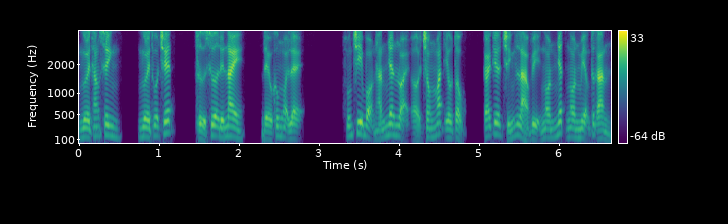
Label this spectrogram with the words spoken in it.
Người thăng sinh, người thua chết, từ xưa đến nay, đều không ngoại lệ. Húng chi bọn hắn nhân loại ở trong mắt yêu tộc, cái kia chính là vị ngon nhất ngon miệng thức ăn.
